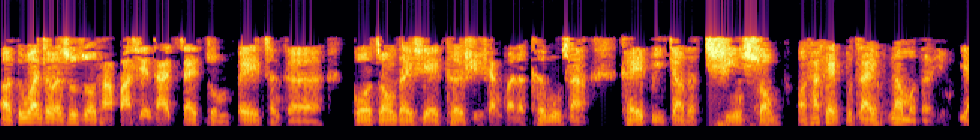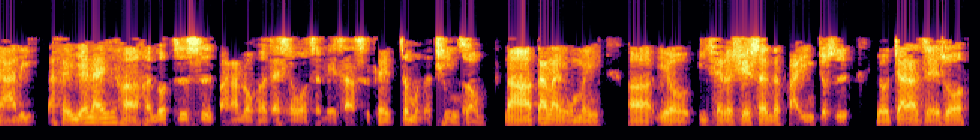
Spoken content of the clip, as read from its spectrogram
呃，读完这本书之后，他发现他在准备整个。国中的一些科学相关的科目上，可以比较的轻松哦，他可以不再那么的有压力。那可以原来很很多知识，把它融合在生活层面上是可以这么的轻松。那当然，我们呃也有以前的学生的反应，就是有家长直接说，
